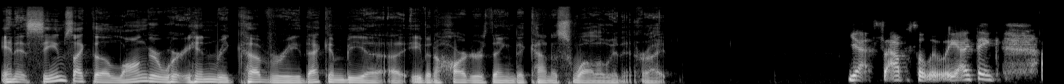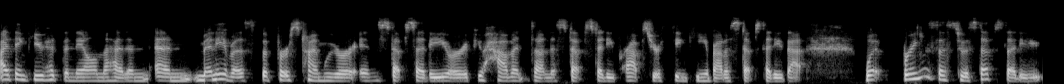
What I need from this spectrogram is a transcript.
And it seems like the longer we're in recovery, that can be a, a even a harder thing to kind of swallow in it, right? Yes, absolutely. I think I think you hit the nail on the head and and many of us the first time we were in step study or if you haven't done a step study perhaps you're thinking about a step study that what brings us to a step study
